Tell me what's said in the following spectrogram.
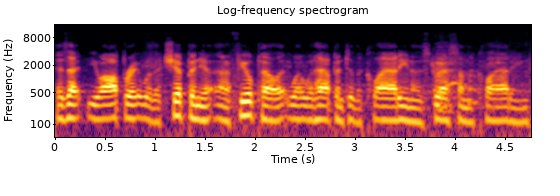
is that you operate with a chip in a fuel pellet, what would happen to the cladding and the stress on the cladding.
